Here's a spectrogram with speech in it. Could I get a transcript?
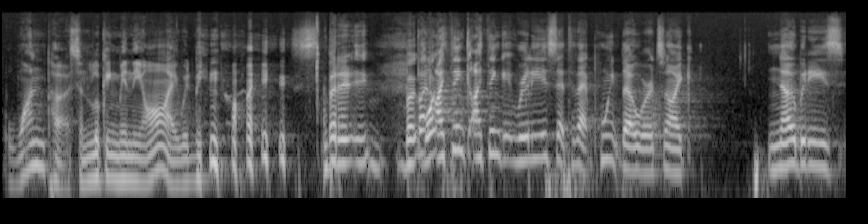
one person looking me in the eye would be nice. But it, it- but, But what, I think I think it really is set to that point though, where it's like nobody's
